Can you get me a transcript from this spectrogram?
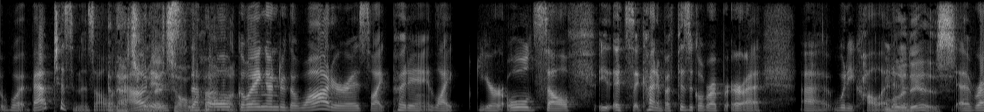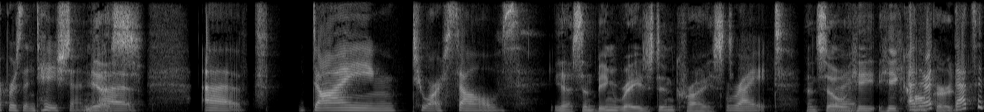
what baptism is all about what is it's all the whole going under the water is like putting like your old self it's a kind of a physical rep or a, uh, what do you call it? Well a, it is. a representation Yes. of of dying to ourselves yes and being raised in Christ right and so right. he he and conquered that's a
